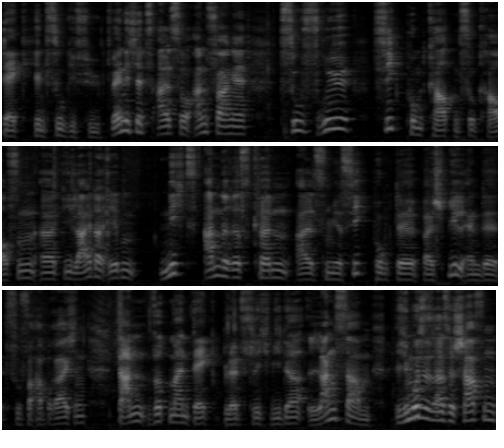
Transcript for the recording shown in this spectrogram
Deck hinzugefügt. Wenn ich jetzt also anfange, zu früh Siegpunktkarten zu kaufen, äh, die leider eben nichts anderes können, als mir Siegpunkte bei Spielende zu verabreichen, dann wird mein Deck plötzlich wieder langsam. Ich muss es also schaffen,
